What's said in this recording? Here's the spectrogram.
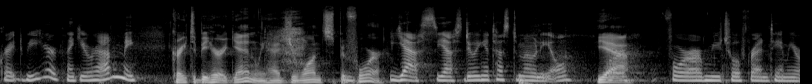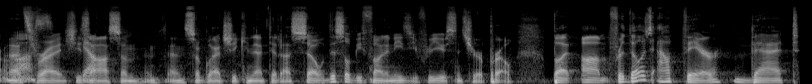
Great to be here. Thank you for having me. Great to be here again. We had you once before. Yes, yes, doing a testimonial. Yeah. For, for our mutual friend Tammy Rojas. That's right. She's yep. awesome. I'm so glad she connected us. So this will be fun and easy for you since you're a pro. But um, for those out there that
